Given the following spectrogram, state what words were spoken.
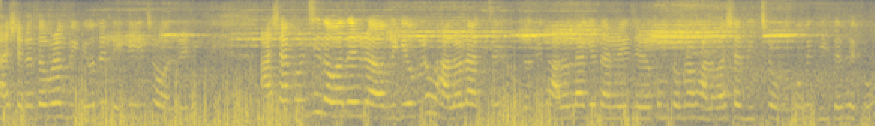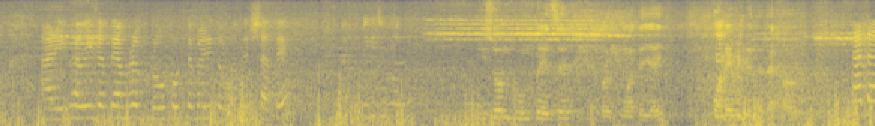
আর সেটা তো আমরা ভিডিওতে দেখেইছো অলরেডি আশা করছি তোমাদের ভিডিওগুলো ভালো লাগছে যদি ভালো লাগে তাহলে যেরকম তোমরা ভালোবাসা দিচ্ছ ওরকমই দিতে থেকো। আর এইভাবেই যাতে আমরা গ্রো করতে পারি তোমাদের সাথে। তুমি কিছু বলো? ভীষণ ঘুম পেয়েছে এবার ঘুমাতে যাই। পরে ভিডিওতে দেখা হবে। টাটা!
